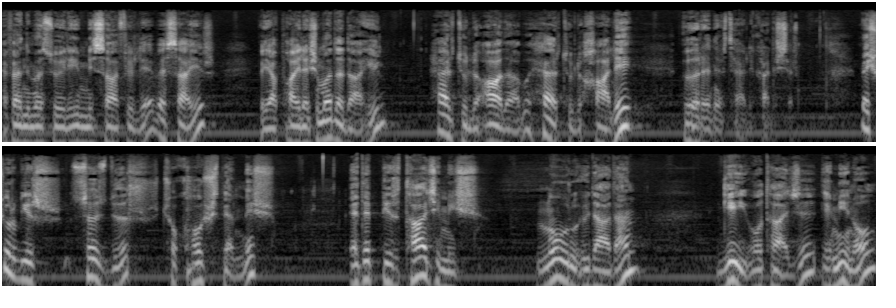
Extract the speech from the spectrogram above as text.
efendime söyleyeyim misafirliğe vesaire veya paylaşıma da dahil her türlü adabı, her türlü hali öğrenir değerli kardeşlerim. Meşhur bir sözdür, çok hoş denmiş. Edep bir tac imiş, nuru hüdadan, giy o tacı, emin ol,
